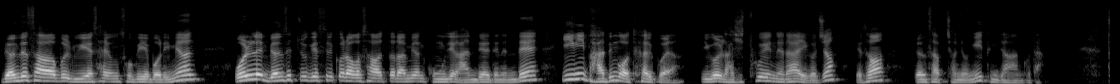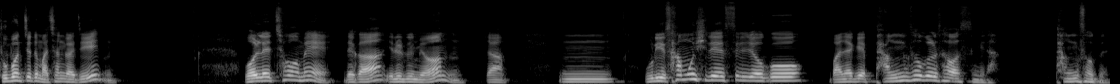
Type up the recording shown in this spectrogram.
면세 사업을 위해 사용 소비해 버리면 원래 면세 쪽에 쓸 거라고 사왔더라면 공제가 안 돼야 되는데 이미 받은 거 어떻게 할 거야? 이걸 다시 토해내라 이거죠. 그래서 면사업 전용이 등장한 거다. 두 번째도 마찬가지. 음. 원래 처음에 내가 예를 들면 음, 자, 음, 우리 사무실에 쓰려고 만약에 방석을 사왔습니다. 방석을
